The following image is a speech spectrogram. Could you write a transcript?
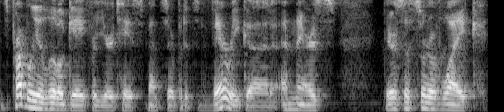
It's probably a little gay for your taste, Spencer, but it's very good. And there's there's a sort of like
